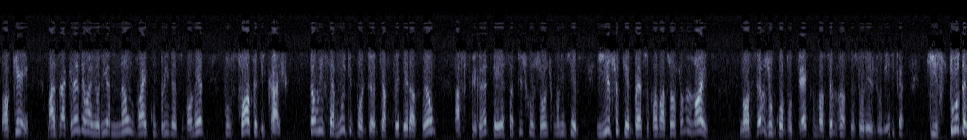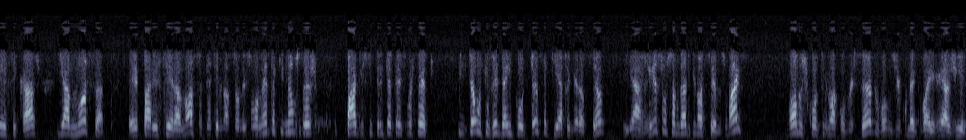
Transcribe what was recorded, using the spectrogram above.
ok, mas a grande maioria não vai cumprir nesse momento por falta de caixa. Então isso é muito importante. A federação africana ter essas discussões com os municípios. E isso que presta informação somos nós. Nós temos um corpo técnico, nós temos uma assessoria jurídica que estuda esse caso e a nossa eh, parecer, a nossa determinação nesse momento é que não seja pague esse 33%. Então, tu vê da importância que é a federação e a responsabilidade que nós temos. Mas vamos continuar conversando, vamos ver como é que vai reagir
